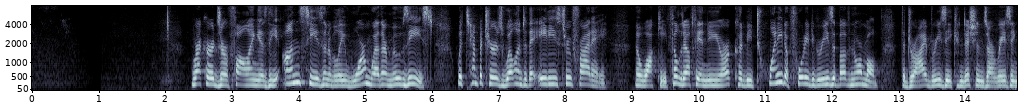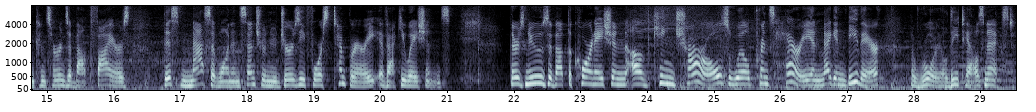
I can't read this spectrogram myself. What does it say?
Records are falling as the unseasonably warm weather moves east, with temperatures well into the 80s through Friday. Milwaukee, Philadelphia, and New York could be 20 to 40 degrees above normal. The dry, breezy conditions are raising concerns about fires. This massive one in central New Jersey forced temporary evacuations. There's news about the coronation of King Charles. Will Prince Harry and Meghan be there? The royal details next.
